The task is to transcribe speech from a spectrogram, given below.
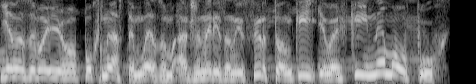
Я називаю його пухнастим лезом, адже нарізаний сир тонкий і легкий, немов пух.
